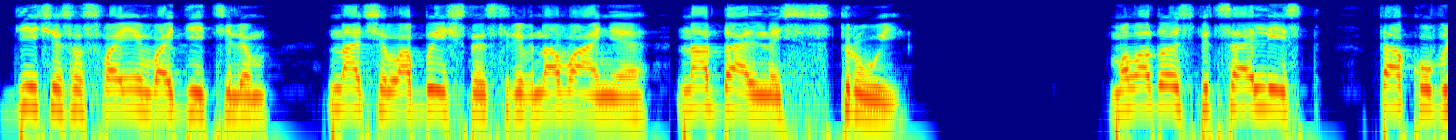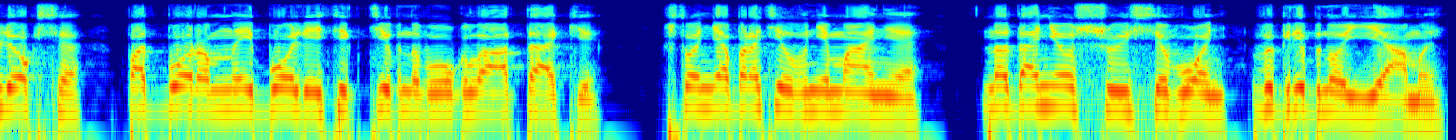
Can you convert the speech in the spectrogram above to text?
Дичи со своим водителем начал обычное соревнование на дальность струй. Молодой специалист так увлекся подбором наиболее эффективного угла атаки, что не обратил внимания на донесшуюся вонь выгребной ямы.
